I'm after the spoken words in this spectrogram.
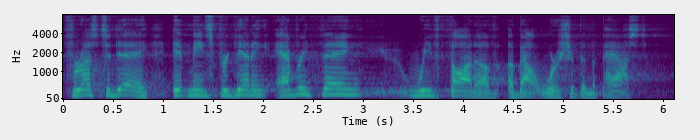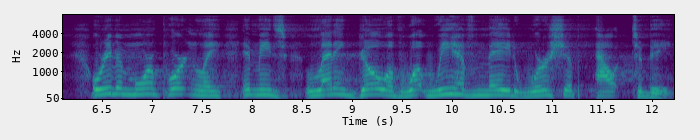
For us today, it means forgetting everything we've thought of about worship in the past. Or even more importantly, it means letting go of what we have made worship out to be.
